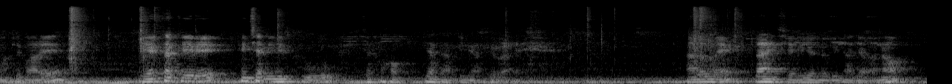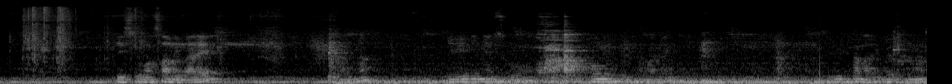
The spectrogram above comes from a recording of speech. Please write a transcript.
မှာဖြစ်ပါတယ်။ရဲခက်ခဲတဲ့ဟင်းချက်လေးတစ်ခုကိုကျွန်တော်ပြသပေးရဖြစ်ပါတယ်။အားလုံးလည်း like share လေးလုပ်ပေးထားကြပါနော်။ယေရှုတော်စောင့်နေပါတယ်။နော်။ဒီလေးနည်းနဲ့ဆိုဘုံလေးပြထားပါမယ်။ဒီချလာပြီးတော့နော်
